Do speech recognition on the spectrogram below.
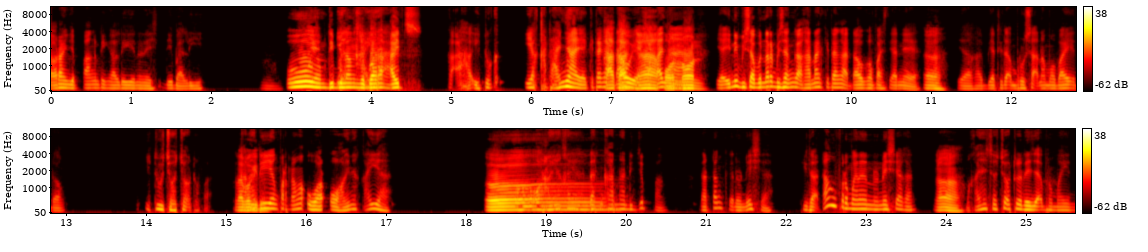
orang Jepang tinggal di Indonesia di Bali. Oh, yang dibilang Ya, nyebar AIDS. Ka- itu ya katanya ya, kita nggak tahu ya Katanya, konon. Ya ini bisa benar bisa enggak karena kita nggak tahu kepastiannya ya. Eh, Ya biar tidak merusak nama baik dong. Itu cocok tuh, Pak. Kenapa karena gitu? dia yang pertama uang orangnya kaya. Oh, orangnya kaya dan karena di Jepang datang ke Indonesia tidak tahu permainan Indonesia kan Heeh. makanya cocok tuh diajak bermain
